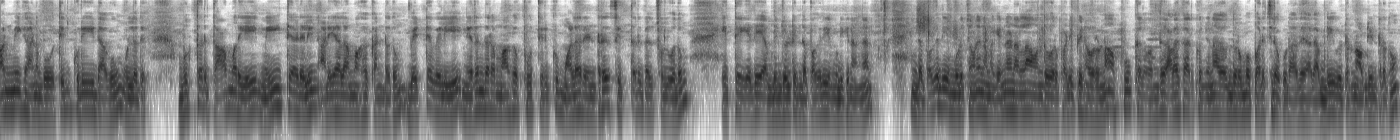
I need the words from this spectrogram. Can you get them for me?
ஆன்மீக அனுபவத்தின் குறியீடாகவும் உள்ளது. புத்தர் தாமரையை மெய்த்தேடலின் அடையாளமாக கண்டதும் வெட்ட வெளியை நிரந்தரமாக பூத்திருக்கும் மலர் என்று சித்தர்கள் சொல்வதும் இத்தகையதே அப்படின்னு சொல்லிட்டு இந்த பகுதியை முடிக்கிறாங்க. இந்த பகுதியை முடித்தோடனே நமக்கு என்னென்னலாம் வந்து ஒரு படிப்பினை வரும்னா பூக்களை வந்து அழகாக இருக்கும் சொன்னால் அதை வந்து ரொம்ப பறிச்சிடக்கூடாது. அதை அப்படியே விட்டுறணும் அப்படின்றதும்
